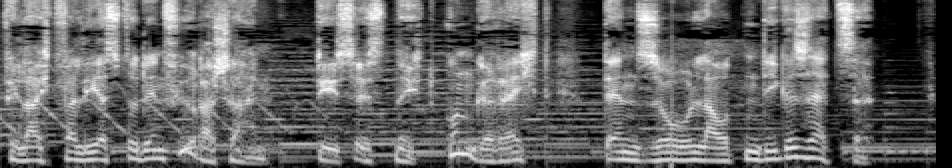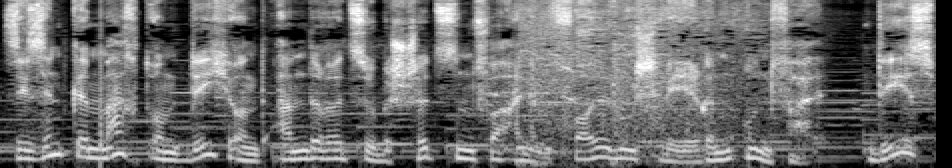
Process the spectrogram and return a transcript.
Vielleicht verlierst du den Führerschein. Dies ist nicht ungerecht, denn so lauten die Gesetze. Sie sind gemacht, um dich und andere zu beschützen vor einem folgenschweren Unfall. Dies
